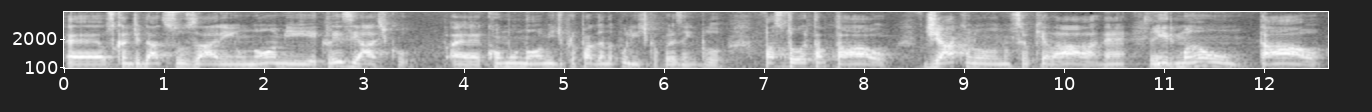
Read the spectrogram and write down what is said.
é, os candidatos usarem um nome eclesiástico é, como nome de propaganda política, por exemplo, pastor tal tal, diácono não sei o que lá, né? Sim. Irmão tal.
